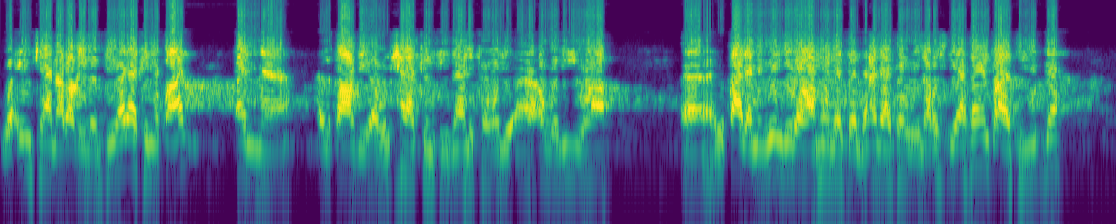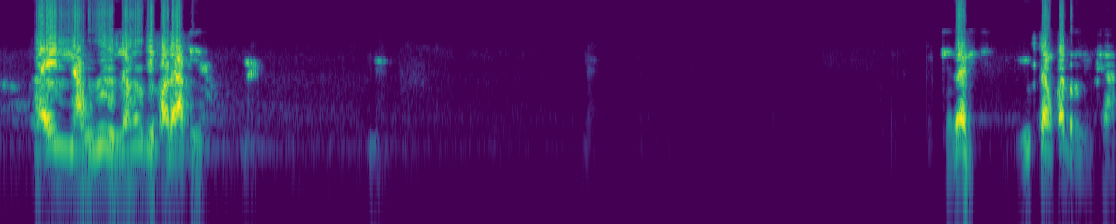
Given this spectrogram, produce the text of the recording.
وإن كان رغبا فيها لكن يقال أن القاضي أو الحاكم في ذلك أو وليها آه، يقال أنه ينظرها مهلة على إلى رشدها فإن طالت المدة فإنه يلزم بطلاقها. كذلك يكتم قدر الإمكان.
